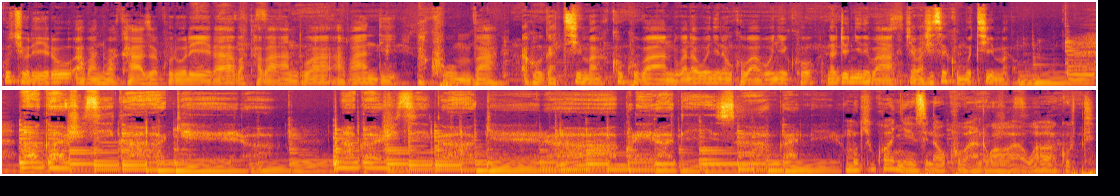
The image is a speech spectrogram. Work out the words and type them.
gutyo rero abantu bakaza kurorera bakabandwa abandi bakumva ako gatima ko kubandwa nabo nyine kuko babonye ko nabyo nyine byabashyize ku mutima mu kigo wanyezi nawe kubandwa waba gute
